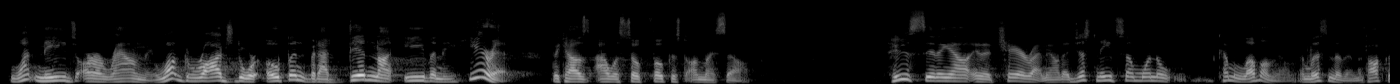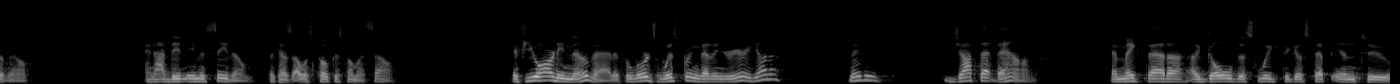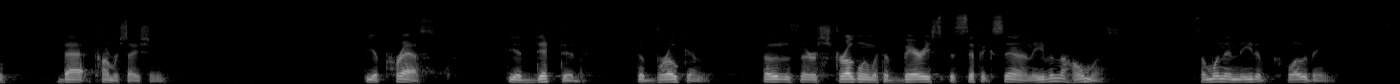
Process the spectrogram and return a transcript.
What needs are around me? What garage door opened, but I did not even hear it because I was so focused on myself? Who's sitting out in a chair right now that just needs someone to come and love on them and listen to them and talk to them? And I didn't even see them because I was focused on myself. If you already know that, if the Lord's whispering that in your ear, you gotta maybe jot that down and make that a, a goal this week to go step into that conversation. The oppressed, the addicted, the broken, those that are struggling with a very specific sin, even the homeless, someone in need of clothing,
